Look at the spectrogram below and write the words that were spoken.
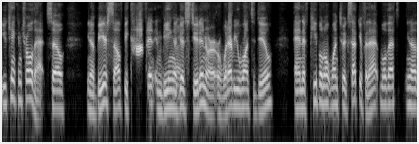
you can't control that. So, you know, be yourself, be confident in being a good student or, or whatever you want to do. And if people don't want to accept you for that, well, that's, you know,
